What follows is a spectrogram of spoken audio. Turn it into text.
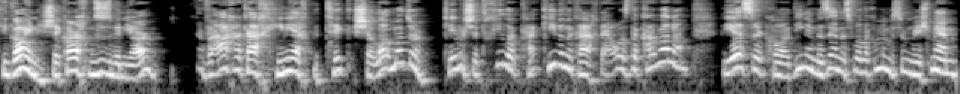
כגון שכרך מזוז בן יער, ואחר כך הניח בתיק שלא מותר, כיוון שתחילה כיוון לכך, that was the כוונה, ויעשר כל הדינים בזה נסבור לקום מסוים רשמם,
